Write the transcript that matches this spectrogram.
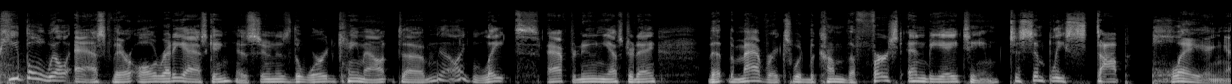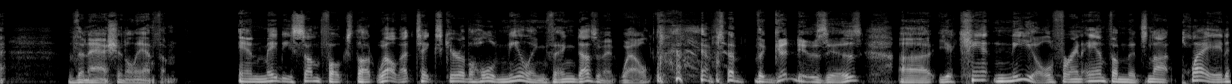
People will ask, they're already asking, as soon as the word came out, uh, like late afternoon yesterday, that the Mavericks would become the first NBA team to simply stop playing the national anthem. And maybe some folks thought, well, that takes care of the whole kneeling thing, doesn't it? Well, the good news is uh, you can't kneel for an anthem that's not played.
